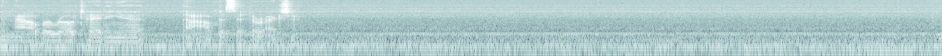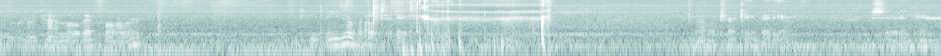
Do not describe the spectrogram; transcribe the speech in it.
And now we're rotating it the opposite direction. We're gonna kind of move it forward. Continue to rotate. A little tricky video shooting here.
